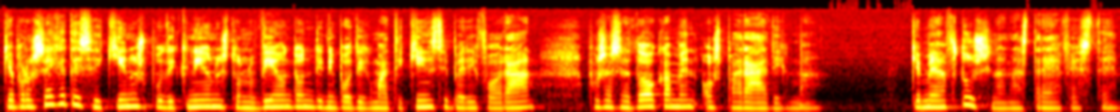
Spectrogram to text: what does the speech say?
και προσέχετε σε εκείνους που δεικνύουν στον βίοντον την υποδειγματική συμπεριφορά που σας εδώκαμεν ως παράδειγμα και με αυτούς συναναστρέφεστε.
